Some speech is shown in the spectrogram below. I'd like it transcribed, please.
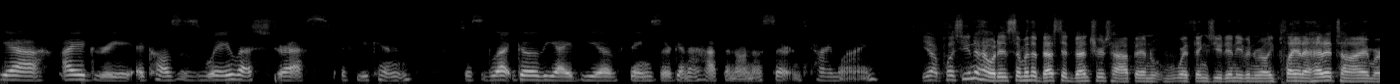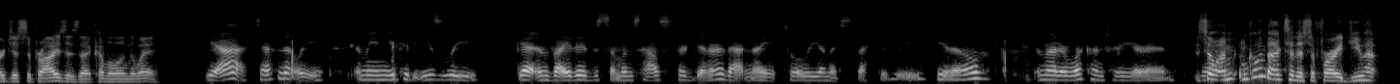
Yeah, I agree. It causes way less stress if you can just let go the idea of things are going to happen on a certain timeline. Yeah, plus you know how it is. Some of the best adventures happen with things you didn't even really plan ahead of time or just surprises that come along the way. Yeah, definitely. I mean, you could easily get invited to someone's house for dinner that night totally unexpectedly, you know? And matter what country you're in. So yeah. I'm, I'm going back to the safari. Do you have,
